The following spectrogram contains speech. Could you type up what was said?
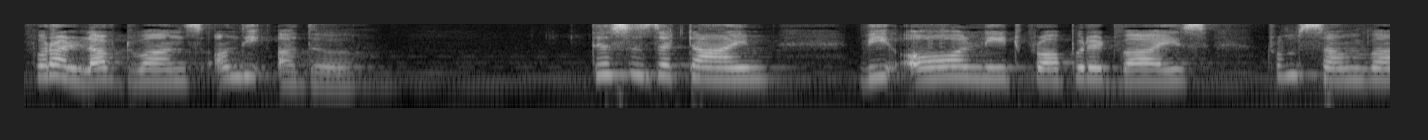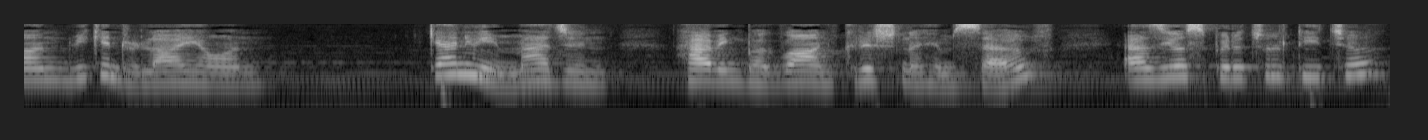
for our loved ones on the other. This is the time we all need proper advice from someone we can rely on. Can you imagine having Bhagwan Krishna himself as your spiritual teacher?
